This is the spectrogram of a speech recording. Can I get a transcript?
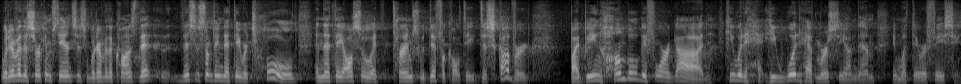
Whatever the circumstances, whatever the cause, that this is something that they were told and that they also, at times with difficulty, discovered by being humble before God, he would, ha- he would have mercy on them in what they were facing.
